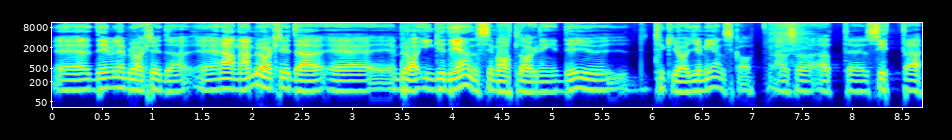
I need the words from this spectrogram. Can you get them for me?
Eh, det är väl en bra krydda. Eh, en annan bra krydda, eh, en bra ingrediens i matlagning, det är ju, tycker jag, gemenskap. Alltså att sitta,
